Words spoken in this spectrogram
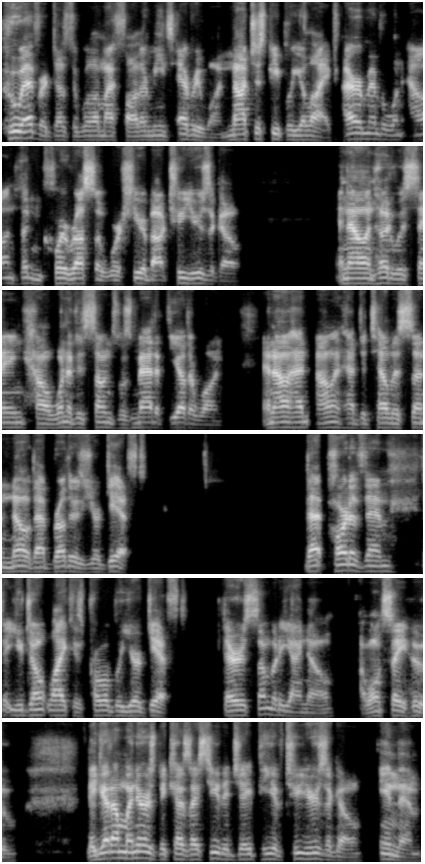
whoever does the will of my father means everyone, not just people you like. I remember when Allen Hood and Corey Russell were here about two years ago, and Allen Hood was saying how one of his sons was mad at the other one, and Allen had, Allen had to tell his son, "No, that brother is your gift. That part of them that you don't like is probably your gift." There is somebody I know, I won't say who. They get on my nerves because I see the JP of two years ago in them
